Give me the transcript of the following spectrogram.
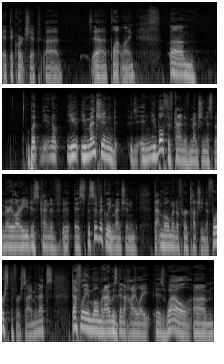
at the courtship uh, uh, plot line. Um, but you know, you you mentioned, and you both have kind of mentioned this, but MaryLara, you just kind of uh, specifically mentioned that moment of her touching the Force the first time, and that's definitely a moment I was going to highlight as well. Um,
